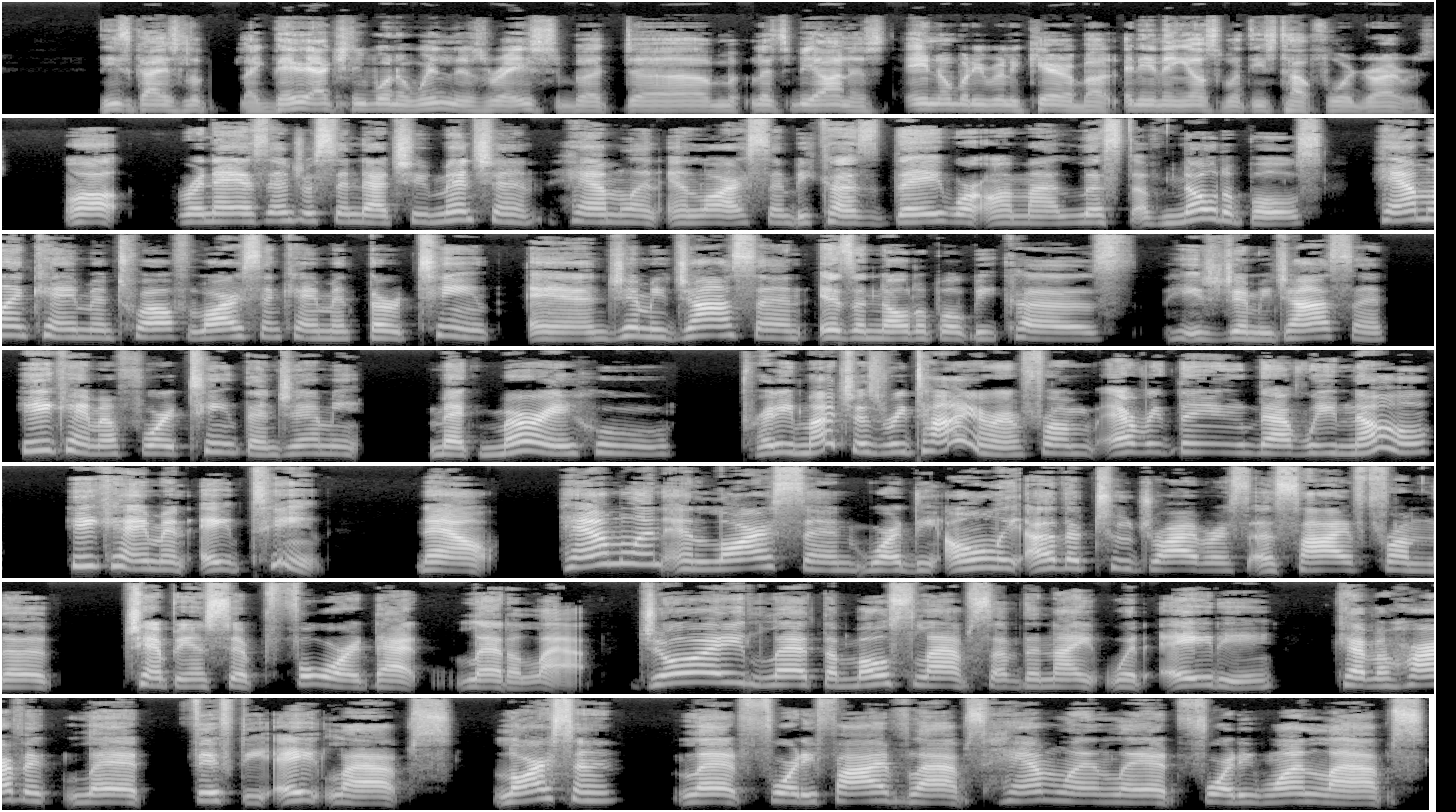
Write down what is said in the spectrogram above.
these guys look like they actually want to win this race, but um, let's be honest, ain't nobody really care about anything else but these top four drivers. Well, Renee, it's interesting that you mentioned Hamlin and Larson because they were on my list of notables. Hamlin came in 12th, Larson came in 13th, and Jimmie Johnson is a notable because he's Jimmie Johnson. He came in 14th, and Jimmy McMurray, who pretty much is retiring from everything that we know, he came in 18th. Now, Hamlin and Larson were the only other two drivers aside from the championship four that led a lap. Joey led the most laps of the night with 80. Kevin Harvick led 58 laps. Larson led 45 laps. Hamlin led 41 laps.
